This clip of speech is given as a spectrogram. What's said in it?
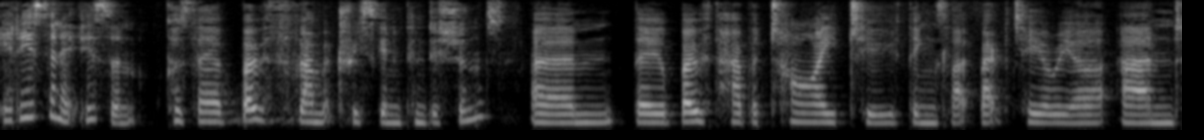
it is and it isn't because they're both inflammatory skin conditions. Um, they both have a tie to things like bacteria and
